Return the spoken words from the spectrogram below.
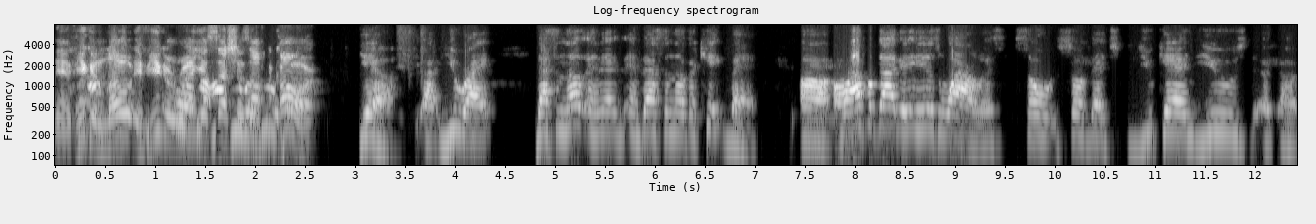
Now, if you can load, if you can run your sessions off the card, Yeah, uh, you right. That's another, and, and, and that's another kickback. Uh, oh, I forgot it is wireless, so so that you can use. Uh, uh,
